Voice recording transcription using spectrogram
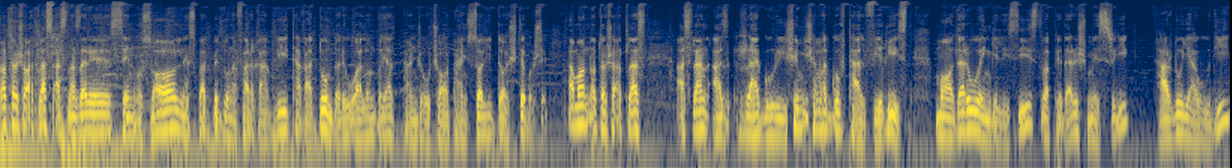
ناتاشا اطلس از نظر سن و سال نسبت به دو نفر قبلی تقدم داره. او الان باید 54 5 سالی داشته باشه. اما ناتاشا اطلس اصلا از رگ و ریشه می شود گفت تلفیقی است. مادر او انگلیسی است و پدرش مصری هر دو یهودی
